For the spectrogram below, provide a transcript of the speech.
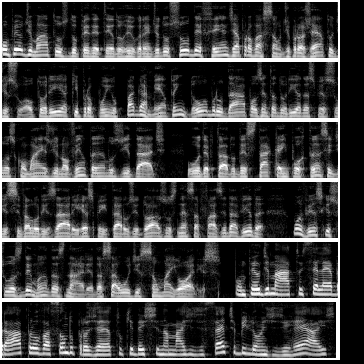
Pompeu de Matos, do PDT do Rio Grande do Sul, defende a aprovação de projeto de sua autoria que propõe o pagamento em dobro da aposentadoria das pessoas com mais de 90 anos de idade. O deputado destaca a importância de se valorizar e respeitar os idosos nessa fase da vida, uma vez que suas demandas na área da saúde são maiores. Pompeu de Matos celebra a aprovação do projeto que destina mais de 7 bilhões de reais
